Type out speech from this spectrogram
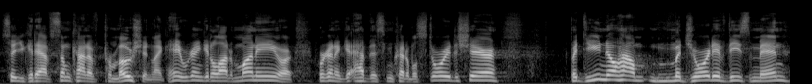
so you could have some kind of promotion, like, hey, we're gonna get a lot of money or we're gonna get, have this incredible story to share. But do you know how majority of these men,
